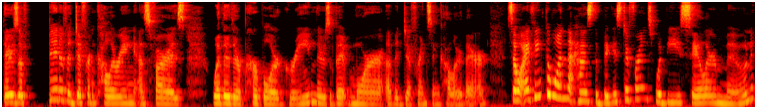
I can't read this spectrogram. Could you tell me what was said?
there's a bit of a different coloring as far as whether they're purple or green. There's a bit more of a difference in color there. So I think the one that has the biggest difference would be Sailor Moon.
